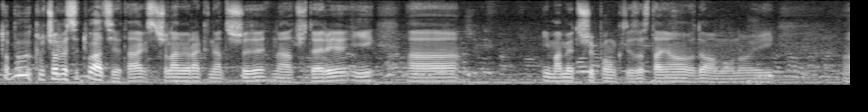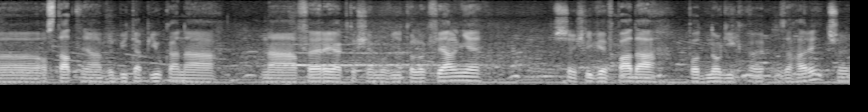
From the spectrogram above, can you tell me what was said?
To były kluczowe sytuacje, tak? Strzelamy rank na 3, na 4 i, i mamy trzy punkty, zostają w domu. No i ostatnia wybita piłka na, na aferę, jak to się mówi kolokwialnie, szczęśliwie wpada pod nogi e, Zachary, czy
